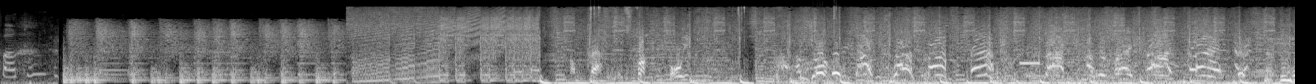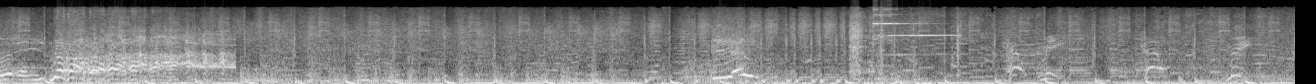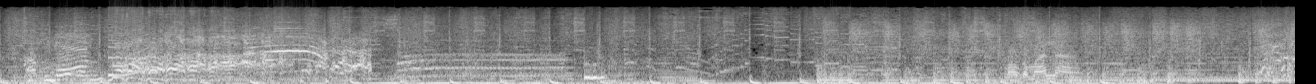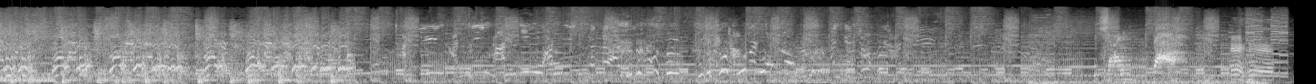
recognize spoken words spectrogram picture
fucker. I'm fast as fuck, boy. I'm joking. Stop! Stop! Stop! Stop! Stop! I'm afraid. Stop! Help me! Help me! Aku bohong. 蛮呐。三八，嘿嘿。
